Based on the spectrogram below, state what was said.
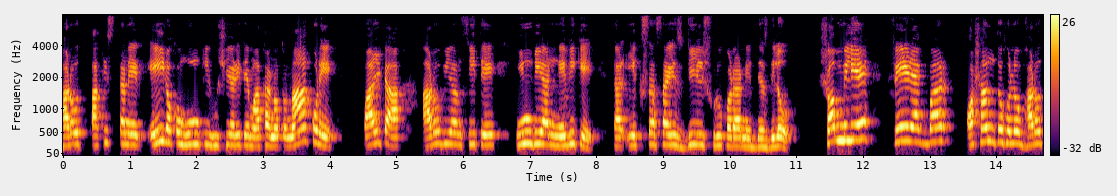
ভারত পাকিস্তানের এই রকম হুমকি হুঁশিয়ারিতে মাথা নত না করে পাল্টা আরবিয়ান সিতে ইন্ডিয়ান নেভিকে তার এক্সারসাইজ ডিল শুরু করার নির্দেশ দিল। সব মিলিয়ে ফের একবার অশান্ত হলো ভারত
